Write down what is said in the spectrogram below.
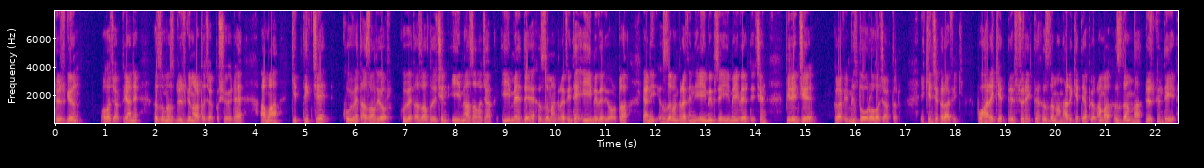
düzgün olacaktı. Yani hızımız düzgün artacaktı şöyle. Ama gittikçe kuvvet azalıyor. Kuvvet azaldığı için eğimi azalacak. Eğimi de hız zaman grafiğinde eğimi veriyordu. Yani hız zaman grafiğinde eğimi bize eğmeyi verdiği için birinci grafiğimiz doğru olacaktır. İkinci grafik bu hareketli sürekli hızlanan hareket yapıyor ama hızlanma düzgün değil.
